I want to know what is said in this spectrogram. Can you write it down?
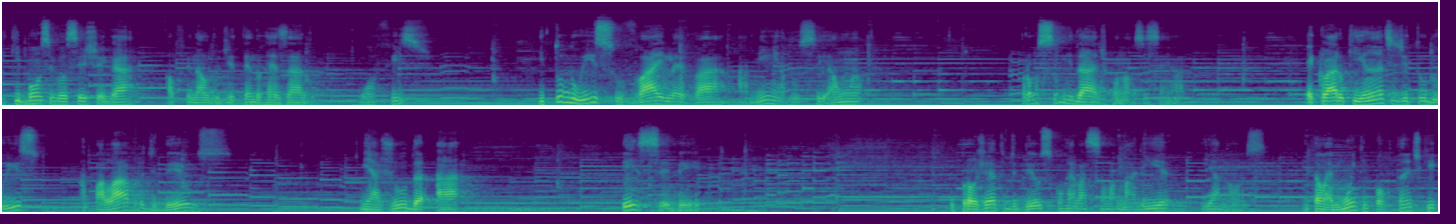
E que bom se você chegar ao final do dia tendo rezado o ofício. E tudo isso vai levar a mim e a você a uma proximidade com Nossa Senhora. É claro que antes de tudo isso, a palavra de Deus me ajuda a perceber o projeto de Deus com relação a Maria e a nós. Então é muito importante que,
